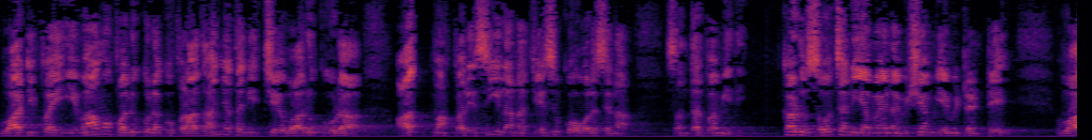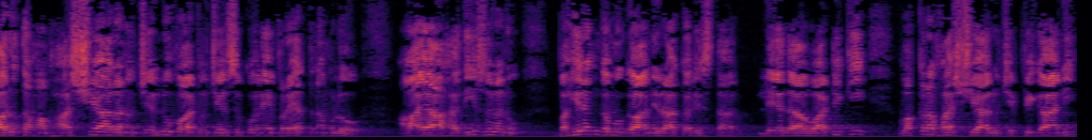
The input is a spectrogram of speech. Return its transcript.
వాటిపై ఇమాము పలుకులకు ప్రాధాన్యతనిచ్చే వారు కూడా ఆత్మ పరిశీలన చేసుకోవలసిన సందర్భం ఇది. కడు శోచనీయమైన విషయం ఏమిటంటే వారు తమ భాష్యాలను చెల్లుబాటు చేసుకునే ప్రయత్నములో ఆయా హదీసులను బహిరంగముగా నిరాకరిస్తారు. లేదా వాటికి వక్ర భాష్యాలు చెప్పిగాని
